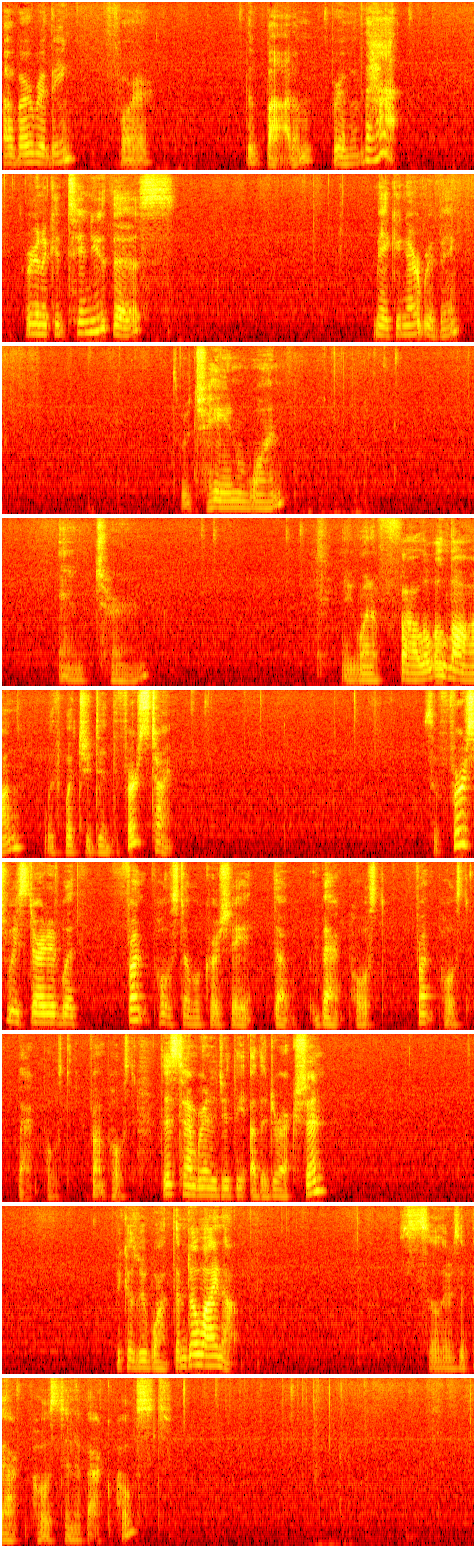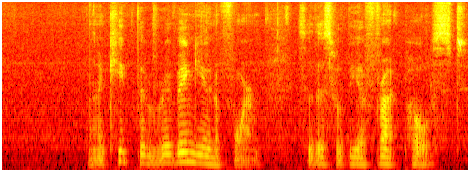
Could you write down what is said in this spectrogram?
of our ribbing for the bottom brim of the hat. We're going to continue this, making our ribbing. So chain one and turn. And you want to follow along with what you did the first time. So first we started with front post double crochet, the back post, front post, back post, front post. This time we're going to do the other direction because we want them to line up. So there's a back post and a back post. I'm going to keep the ribbing uniform. So this will be a front post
